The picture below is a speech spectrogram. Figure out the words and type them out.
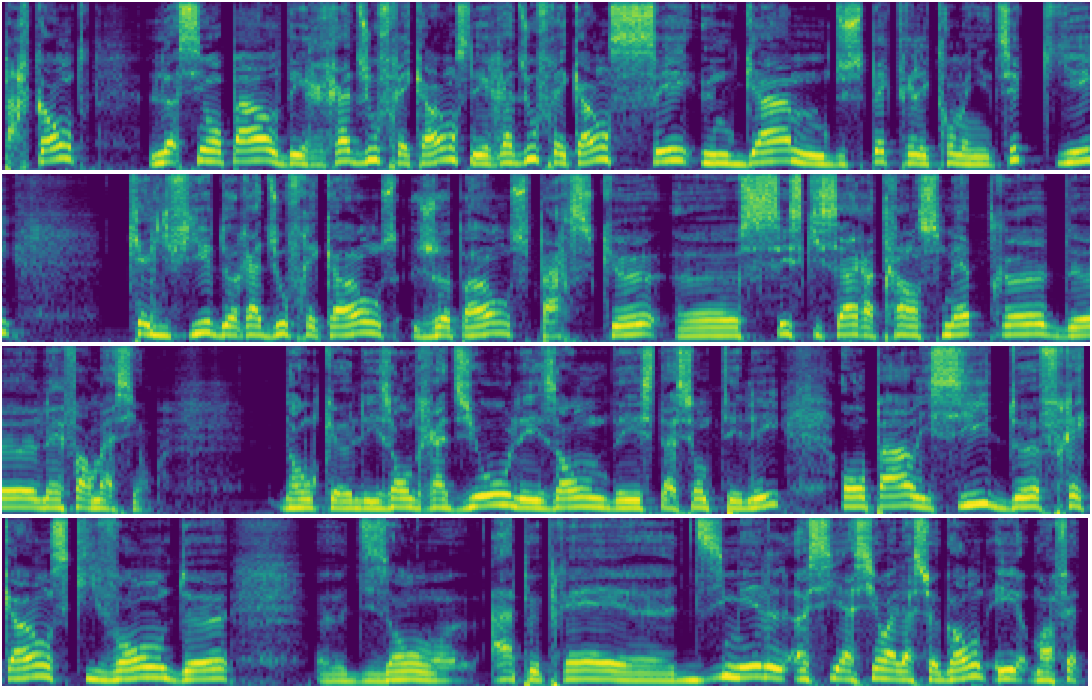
Par contre, là, si on parle des radiofréquences, les radiofréquences, c'est une gamme du spectre électromagnétique qui est qualifiée de radiofréquence, je pense, parce que euh, c'est ce qui sert à transmettre de l'information donc euh, les ondes radio, les ondes des stations de télé. On parle ici de fréquences qui vont de, euh, disons, à peu près euh, 10 000 oscillations à la seconde. Et en fait,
